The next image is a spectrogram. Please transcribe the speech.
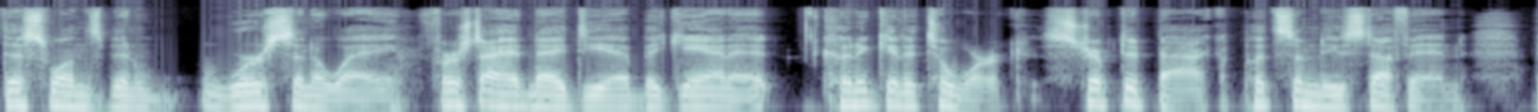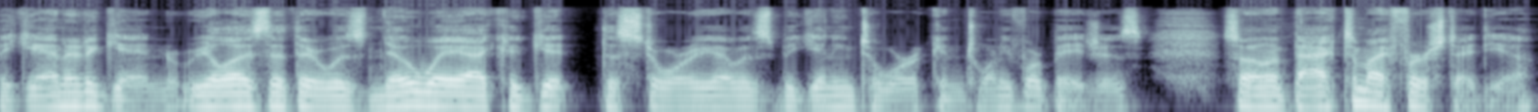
this one's been worse in a way. First, I had an idea, began it, couldn't get it to work, stripped it back, put some new stuff in, began it again, realized that there was no way I could get the story I was beginning to work in 24 pages. So I went back to my first idea.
